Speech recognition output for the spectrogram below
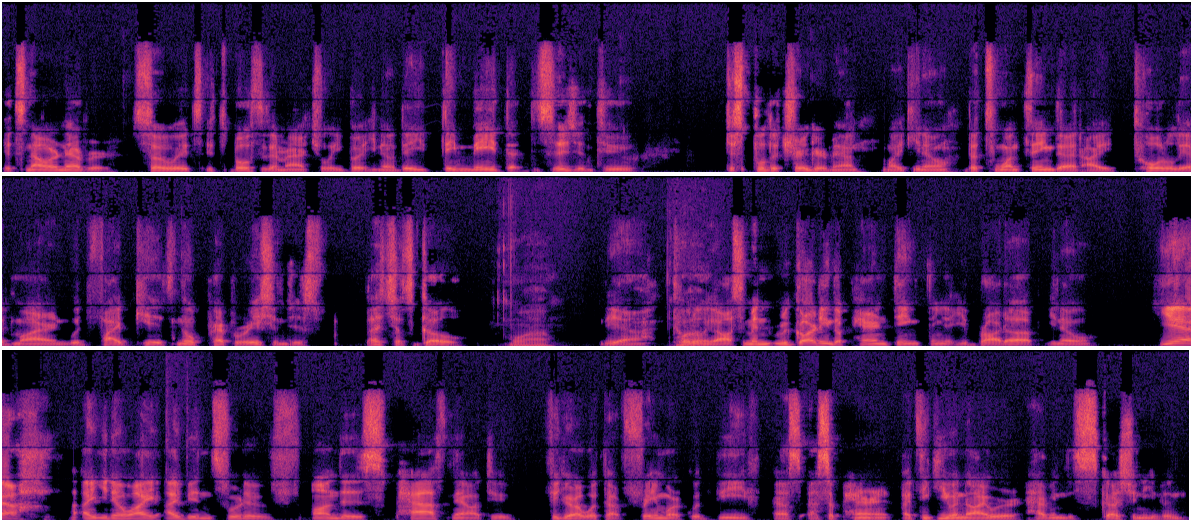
it's now or never. So it's it's both of them actually. But you know, they they made that decision to just pull the trigger, man. Like you know, that's one thing that I totally admire. And with five kids, no preparation, just let's just go. Wow. Yeah, totally awesome. And regarding the parenting thing that you brought up, you know, yeah, I you know, I I've been sort of on this path now to figure out what that framework would be as as a parent. I think you and I were having a discussion even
